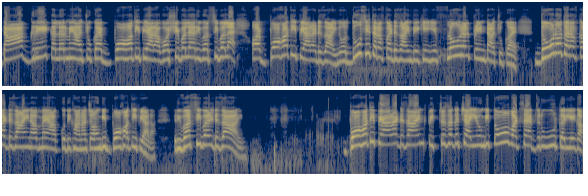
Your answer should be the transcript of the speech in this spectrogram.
डार्क ग्रे कलर में आ चुका है, बहुत ही प्यारा वॉशेबल है रिवर्सिबल है, और बहुत ही प्यारा डिज़ाइन और दूसरी तरफ़ का डिज़ाइन देखिए, ये फ्लोरल प्रिंट आ चुका है। दोनों तरफ़ का डिज़ाइन अब मैं आपको दिखाना चाहूँगी, बहुत ही प्यारा रिवर्सिबल डिज़ाइन बहुत ही प्यारा डिज़ाइन पिक्चर्स अगर चाहिए होंगी तो व्हाट्सएप ज़रूर करिएगा।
